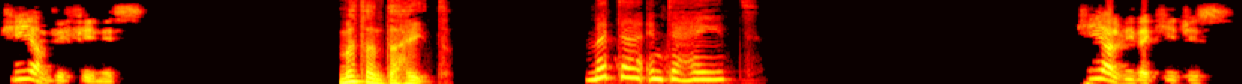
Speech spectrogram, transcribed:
kiam vi finis متى انتهيت؟ متى انتهيت؟ kial vi vekiĝis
